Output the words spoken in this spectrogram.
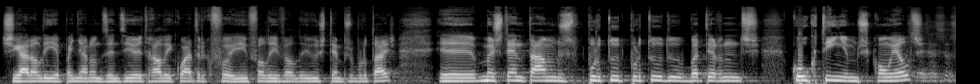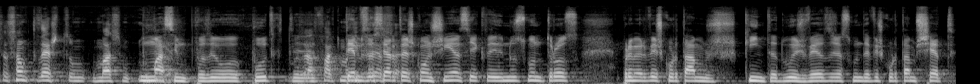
chegar ali e apanhar um 208 Rally 4 que foi infalível e uns tempos brutais. Uh, mas tentámos, por tudo, por tudo, bater-nos com o que tínhamos com eles. É a sensação que deste o máximo que pude. O máximo que pude. Que temos a certas consciência que no segundo troço, a primeira vez cortámos quinta duas duas vezes, a segunda vez cortámos sete.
